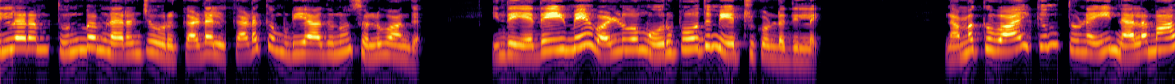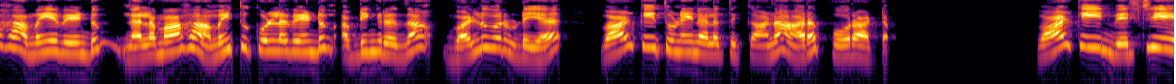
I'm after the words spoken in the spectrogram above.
இல்லறம் துன்பம் நிறைஞ்ச ஒரு கடல் கடக்க முடியாதுன்னு சொல்லுவாங்க. இந்த எதையுமே வள்ளுவம் ஒருபோதும் ஏற்றுக்கொண்டதில்லை. நமக்கு வாய்க்கும் துணை நலமாக அமைய வேண்டும் நலமாக அமைத்து கொள்ள வேண்டும் அப்படிங்கிறது தான் வள்ளுவருடைய வாழ்க்கை துணை நலத்துக்கான அறப்போராட்டம். வாழ்க்கையின் வெற்றியை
